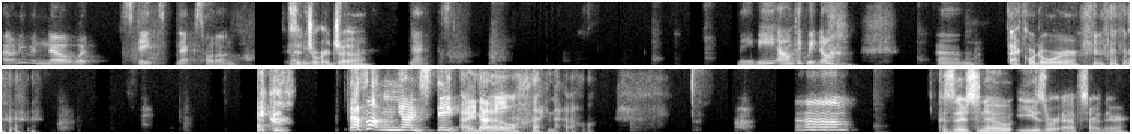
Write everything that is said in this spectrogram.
I don't even know what state's next. Hold on. Is What it Georgia? Next. Maybe. I don't think we don't. Um Ecuador? Echo- That's not in the United States, I dummy. know. I know. Um, Because there's no E's or F's, are there?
